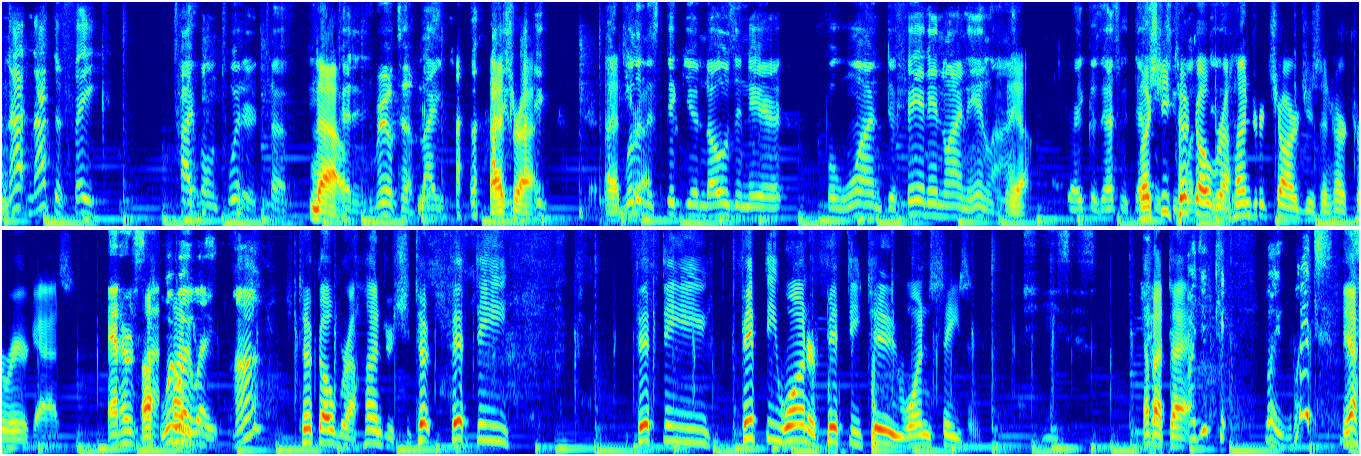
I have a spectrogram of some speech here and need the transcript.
not not the fake type on Twitter. Tough. No. Real tough. Like That's like- right. Like, That's willing right. to stick your nose in there for one, defend in line to in line. Yeah. Right, because that's what. That's Well, what she you took over a hundred charges in her career, guys. At her Uh, side. Wait, wait, wait, huh? She took over a hundred. She took 50, 50, 51 or 52 one season. Jesus. How about that? Are that? you kidding? Wait, what? Yeah.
